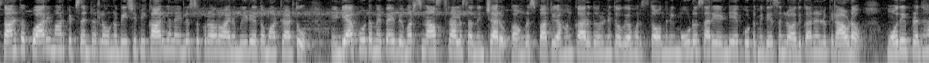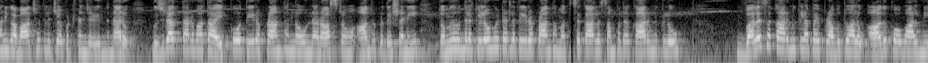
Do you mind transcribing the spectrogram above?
స్థానిక క్వారీ మార్కెట్ సెంటర్లో ఉన్న బీజేపీ కార్యాలయంలో శుక్రవారం ఆయన మీడియాతో మాట్లాడుతూ ఇండియా కూటమిపై విమర్శనాస్త్రాలు సంధించారు. కాంగ్రెస్ పార్టీ అహంకార ధోరణితో వ్యవహరిస్తోందని మూడోసారి ఎన్డీఏ కూటమి దేశంలో అధికారంలోకి రావడం మోదీ ప్రధానిగా బాధ్యతలు చేపట్టడం జరిగిందన్నారు. గుజరాత్ తర్వాత ఎక్కువ తీర ప్రాంతంలో ఉన్న రాష్ట్రం ఆంధ్రప్రదేశ్ అని తొమ్మిది వందల కిలోమీటర్ల తీర ప్రాంత మత్స్యకారుల సంపద కార్మికులు వలస కార్మికులపై ప్రభుత్వాలు ఆదుకోవాలని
